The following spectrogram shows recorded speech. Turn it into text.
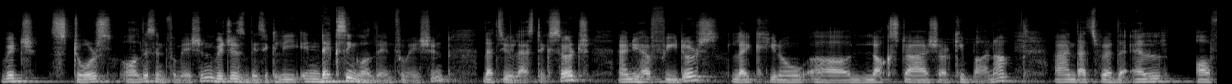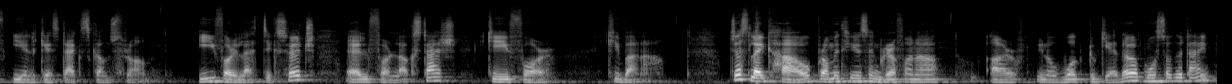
which stores all this information, which is basically indexing all the information. That's your Elasticsearch. And you have feeders like, you know, uh, Logstash or Kibana. And that's where the L of ELK stacks comes from. E for Elasticsearch, L for Logstash, K for Kibana. Just like how Prometheus and Grafana are you know work together most of the time,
